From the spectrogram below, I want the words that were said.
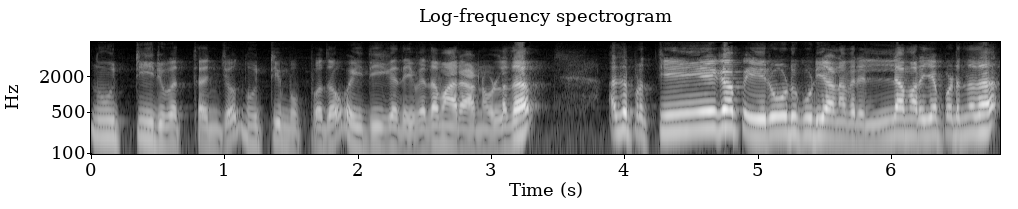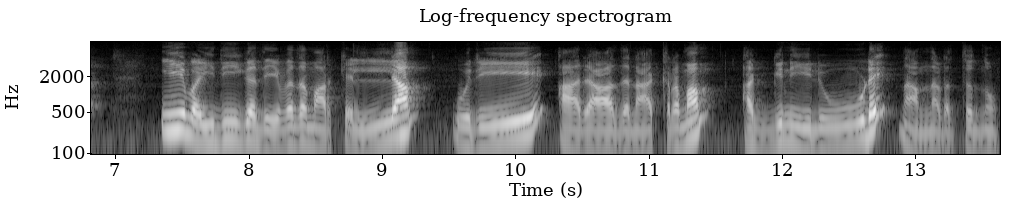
നൂറ്റി ഇരുപത്തഞ്ചോ നൂറ്റി മുപ്പതോ വൈദിക ദേവതമാരാണുള്ളത്. അത് പ്രത്യേക പേരോടുകൂടിയാണ് അവരെല്ലാം അറിയപ്പെടുന്നത്. ഈ വൈദിക ദേവതമാർക്കെല്ലാം ഒരേ ആരാധനാക്രമം അഗ്നിയിലൂടെ നാം നടത്തുന്നു.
